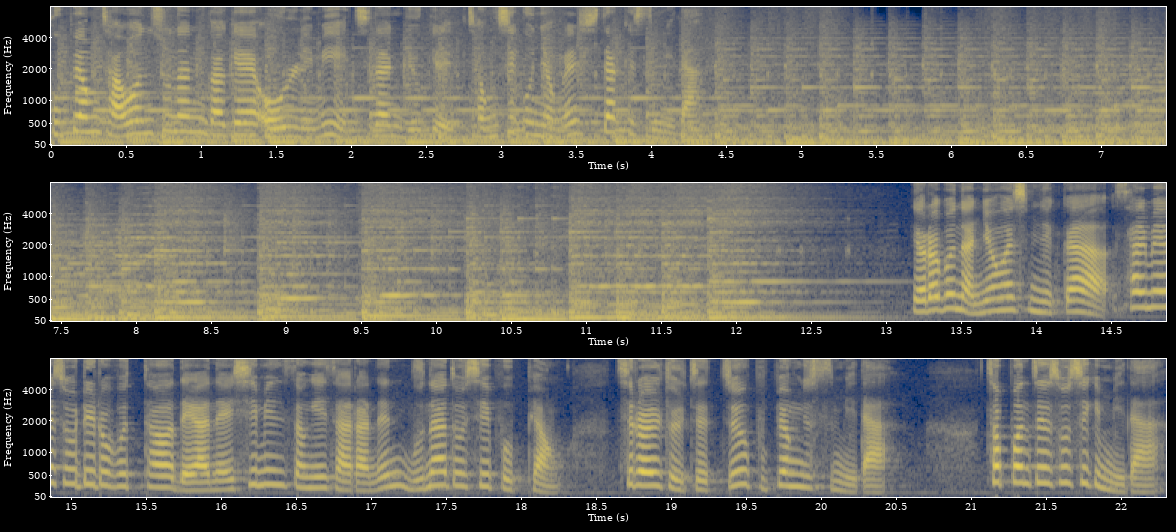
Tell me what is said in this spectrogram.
부평 자원 순환가게 어울림이 지난 6일 정식 운영을 시작했습니다. 여러분 안녕하십니까? 삶의 소리로부터 내 안의 시민성이 자라는 문화도시 부평 7월 둘째 주 부평 뉴스입니다. 첫 번째 소식입니다.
